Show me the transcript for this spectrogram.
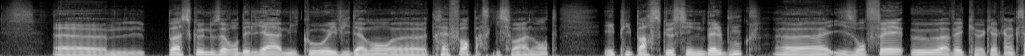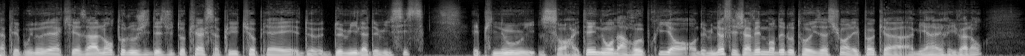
Euh, parce que nous avons des liens amicaux évidemment euh, très forts parce qu'ils sont à Nantes. Et puis parce que c'est une belle boucle. Euh, ils ont fait, eux, avec euh, quelqu'un qui s'appelait Bruno Della Chiesa, l'anthologie des Utopias qui s'appelait Utopiae de 2000 à 2006. Et puis nous, ils sont arrêtés. Nous, on a repris en, en 2009 et j'avais demandé l'autorisation à l'époque à, Mireille Rivalan.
